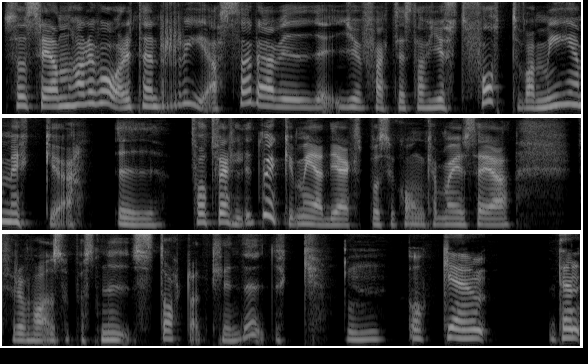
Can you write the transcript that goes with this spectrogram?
så sen har det varit en resa där vi ju faktiskt har just fått vara med mycket i, fått väldigt mycket medieexposition kan man ju säga, för att vara en så pass nystartad klinik. Mm. Och eh, den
